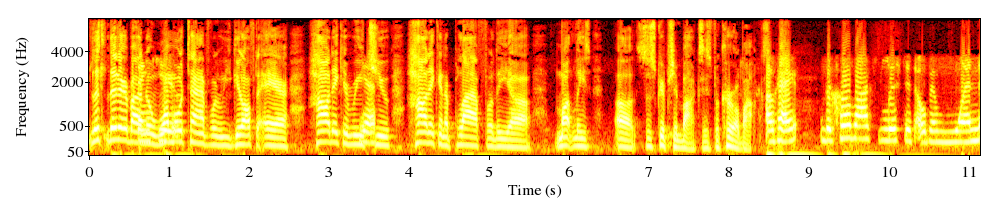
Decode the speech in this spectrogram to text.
Let's let everybody Thank know one more time before we get off the air how they can reach Yes. you, how they can apply for the uh, monthly uh, subscription boxes for curlBOX. Okay. The curlBOX list is open one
